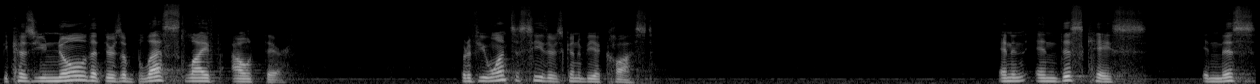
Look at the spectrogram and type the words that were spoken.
because you know that there's a blessed life out there, but if you want to see, there's going to be a cost. And in, in this case, in this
